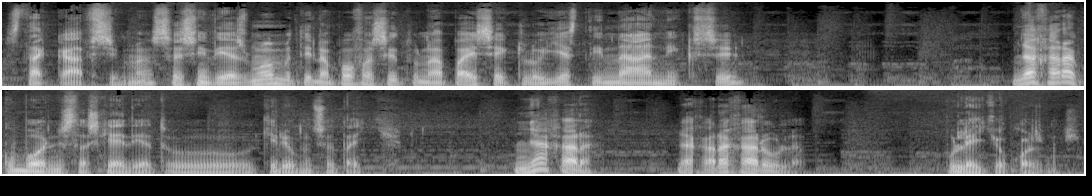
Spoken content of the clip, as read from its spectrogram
στα καύσιμα, σε συνδυασμό με την απόφαση του να πάει σε εκλογές την Άνοιξη, μια χαρά κουμπώνεις στα σχέδια του κυρίου Μητσοτάκη. Μια χαρά. Μια χαρά χαρούλα. Που λέει και ο κόσμος.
